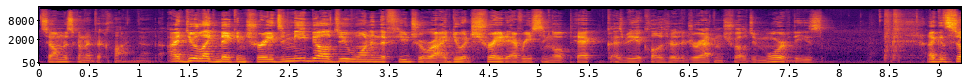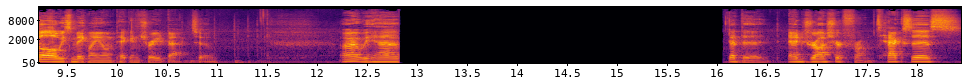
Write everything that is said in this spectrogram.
So I'm just going to decline that. I do like making trades, and maybe I'll do one in the future where I do a trade every single pick as we get closer to the draft. I'm sure I'll do more of these. I can still always make my own pick and trade back too. All right, we have got the edge rusher from Texas.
